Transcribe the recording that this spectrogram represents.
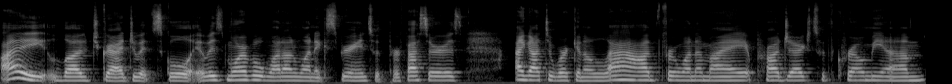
I loved graduate school. It was more of a one on one experience with professors. I got to work in a lab for one of my projects with chromium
